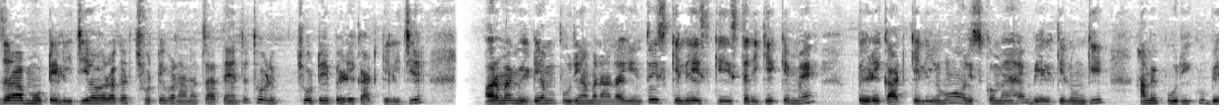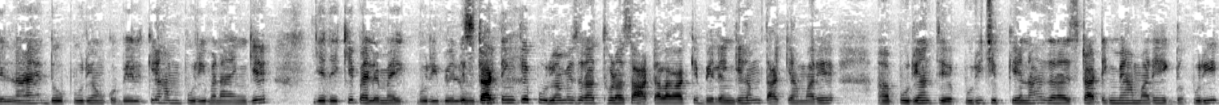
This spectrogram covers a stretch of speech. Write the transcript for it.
ज़रा मोटे लीजिए और अगर छोटे बनाना चाहते हैं तो थोड़े छोटे पेड़े काट के लीजिए। और मैं मीडियम पूरियाँ बना रही हूँ तो इसके लिए इसके इस तरीके के मैं पेड़े काट के लिए हूँ और इसको मैं बेल के लूँगी। हमें पूरी को बेलना है दो पूरियों को बेल के हम पूरी बनाएँगे। ये देखिए, पहले मैं एक पूरी बेलूँ स्टार्टिंग के पूरियों में ज़रा थोड़ा सा आटा लगा के बेलेंगे हम, ताकि हमारे पूरियाँ पूरी चिपके ना। ज़रा स्टार्टिंग में हमारे एक दो पूरी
